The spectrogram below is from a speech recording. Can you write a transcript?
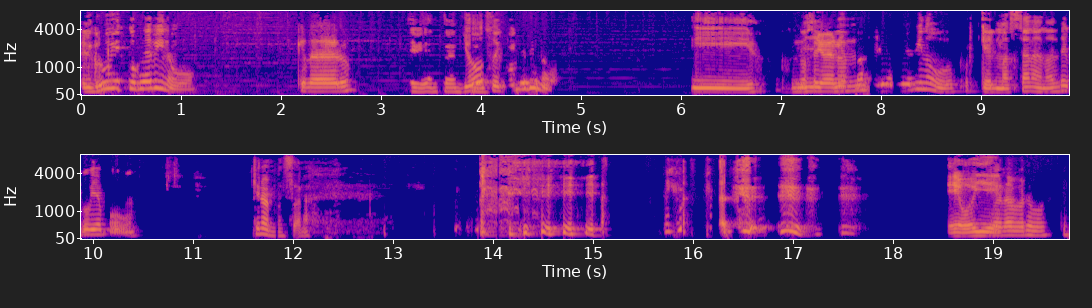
el Grubi es cubiapino, po. Claro. Evidentemente. Yo soy cubiapino. Y no Y sé yo quién no. más es cubiapino, po, porque el manzana no es de Copiapó. ¿Quién es manzana? Eh, oye, Buena pregunta.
